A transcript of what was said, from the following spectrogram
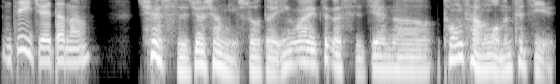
你自己觉得呢？确实，就像你说的，因为这个时间呢，通常我们自己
